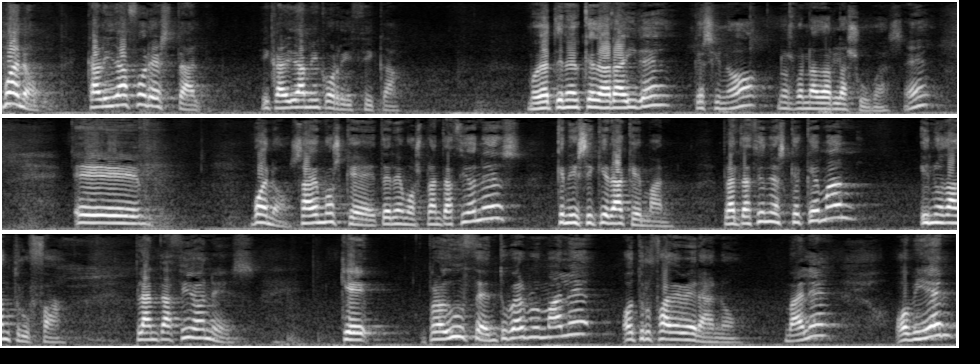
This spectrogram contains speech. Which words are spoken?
Bueno, calidad forestal y calidad micorrícica. Voy a tener que dar aire, que si no nos van a dar las uvas. ¿eh? Eh, bueno, sabemos que tenemos plantaciones que ni siquiera queman, plantaciones que queman y no dan trufa, plantaciones que producen tuber brumale o trufa de verano, ¿vale? O bien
